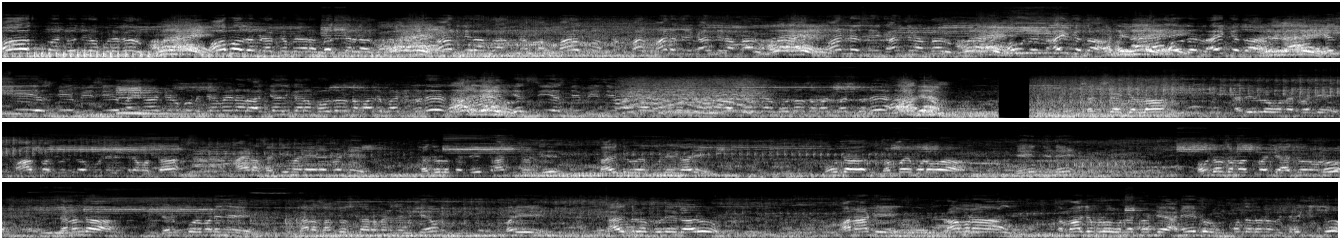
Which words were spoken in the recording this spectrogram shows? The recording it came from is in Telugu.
మహాత్మా జ్యోతిరావు పూలే గారు బాబాసాహెబ్ డాక్టర్ బిఆర్ అంబేద్కర్ గారు. కాంతిరామ్ మానశ్రీ కాంతిరామ్ గారు. మాన్యశ్రీ కాంతిరామ్ గారు. ఐక్యత. ఐక్యత. ఎస్సీ ఎస్టీ బీసీ మైనార్టీలకు నిజమైన రాజ్యాధికారం బహుజన సమాజ పార్టీతోనే ఎస్సీ ఎస్టీ బీసీ మైనార్టీలకు రాజ్యాధికారం బహుజన సమాజ పార్టీతోనే. దక్షిణ జిల్లా నదిలో ఉన్నటువంటి మహాత్మా వద్ద ఆయన సజీవమైనటువంటి చదువుల తల్లి క్రాంతి జ్యోతి సావిత్రిబాయి పూలే గారి నూట తొంభై మూడవ జయంతిని బహుజన సమాజ్ పార్టీ ఆధ్వర్యంలో ఘనంగా జరుపుకోవడం అనేది చాలా సంతోషకరమైన విషయం. మరి సావిత్రిబాయి పూలే గారు ఆనాటి బ్రాహ్మణ సమాజంలో ఉన్నటువంటి అనేక రుగ్మతలను వ్యతిరేకిస్తూ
